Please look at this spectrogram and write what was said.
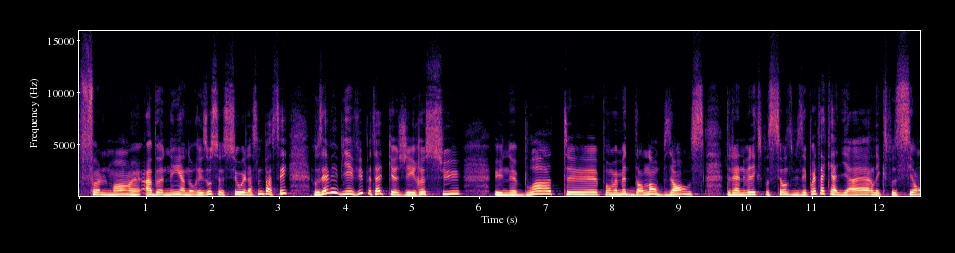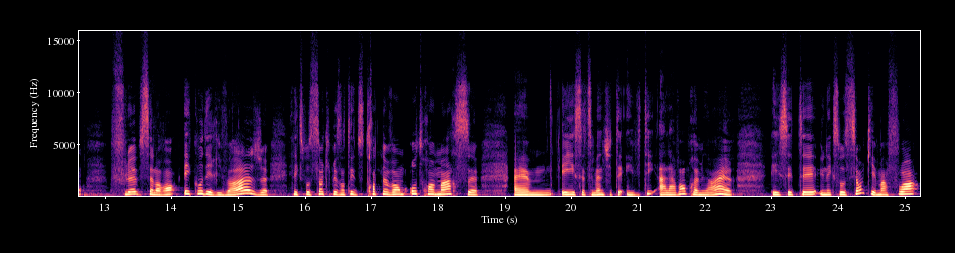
follement euh, abonné à nos réseaux sociaux et la semaine passée, vous avez bien vu peut-être que j'ai reçu une boîte euh, pour me mettre dans l'ambiance de la nouvelle exposition du musée Pointe-à-Calière, l'exposition Fleuve Saint-Laurent Écho des rivages, une exposition qui est présentée du 30 novembre au 3 mars. Euh, et cette semaine, j'étais invitée à l'avant-première et c'était une exposition qui est, ma foi,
